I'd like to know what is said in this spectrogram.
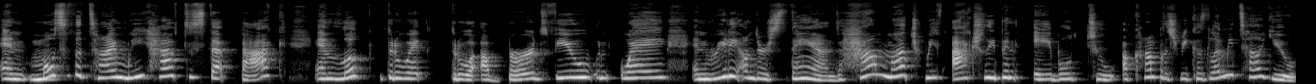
And most of the time, we have to step back and look through it through a bird's view way and really understand how much we've actually been able to accomplish. Because let me tell you,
